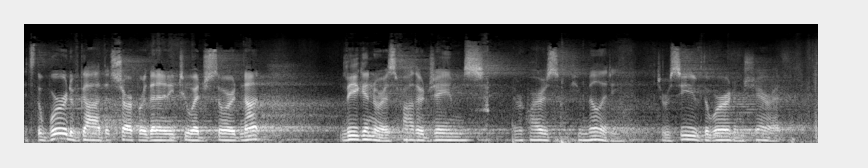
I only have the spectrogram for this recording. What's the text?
It's the Word of God that's sharper than any two edged sword, not Legan or his father James. It requires humility to receive the Word and share it.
